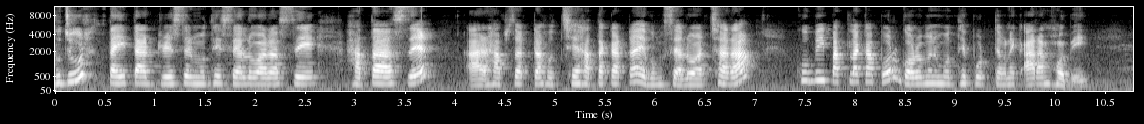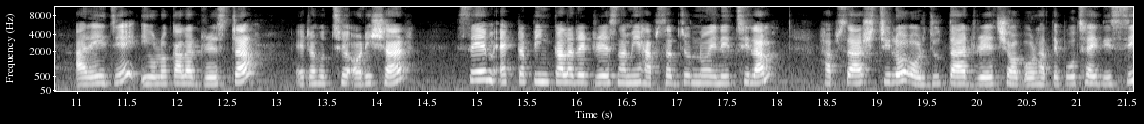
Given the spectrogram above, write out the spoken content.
হুজুর, তাই তার ড্রেসের মধ্যে সালোয়ার আছে, হাতা আছে, আর হাফসারটা হচ্ছে হাতা কাটা এবং সালোয়ার ছাড়া। খুবই পাতলা কাপড়, গরমের মধ্যে পরতে অনেক আরাম হবে আর এই যে ইয়েলো কালার ড্রেসটা, এটা হচ্ছে অরিশার। সেম একটা পিঙ্ক কালারের ড্রেস আমি হাফসার জন্য এনেছিলাম। হাফসা আসছিল, ওর জুতা, ড্রেস সব ওর হাতে পৌঁছাই দিচ্ছি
